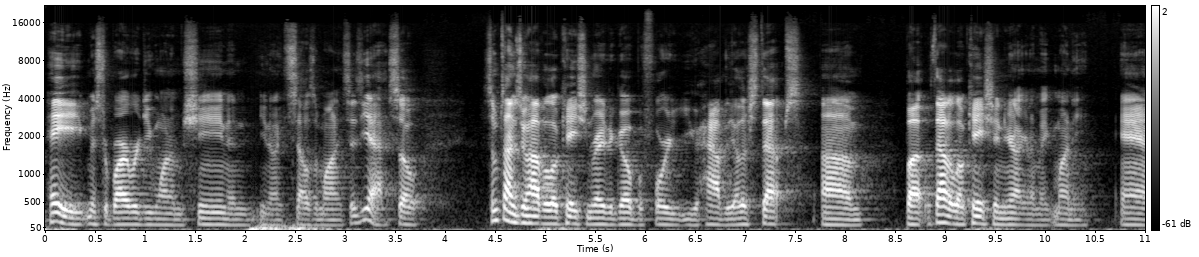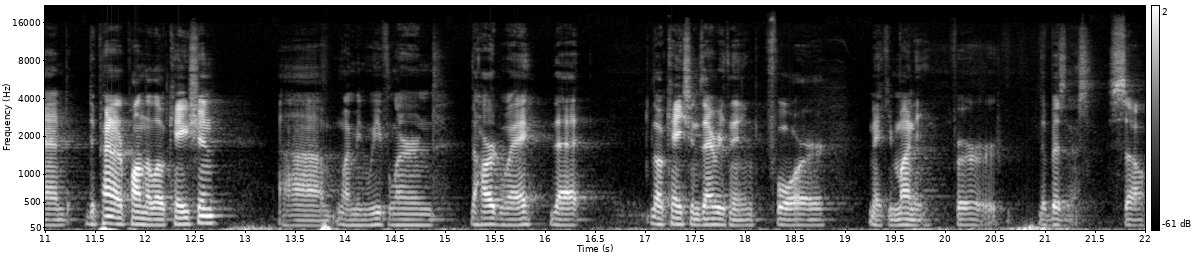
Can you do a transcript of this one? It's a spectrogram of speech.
"Hey, Mr. Barber, do you want a machine?" And you know, he sells them on. He says, "Yeah." So sometimes you'll have a location ready to go before you have the other steps. Um, but without a location, you're not going to make money. and depending upon the location, um, I mean, we've learned the hard way that location's everything for making money for the business. So,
